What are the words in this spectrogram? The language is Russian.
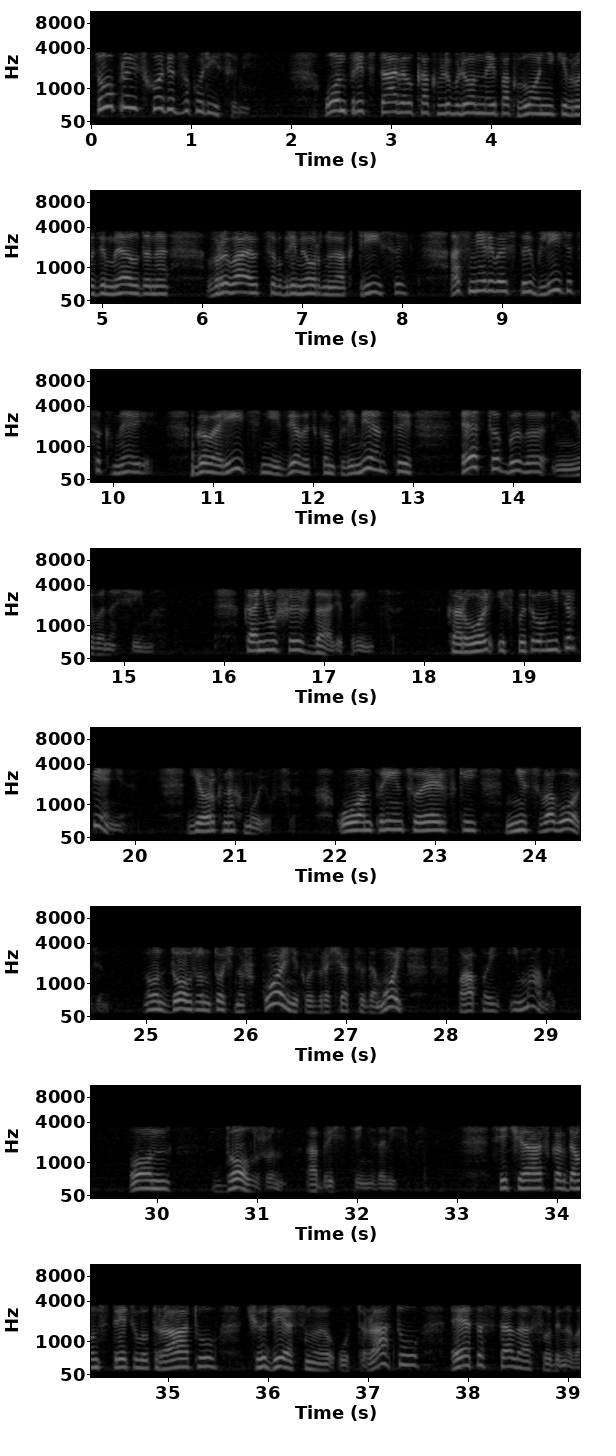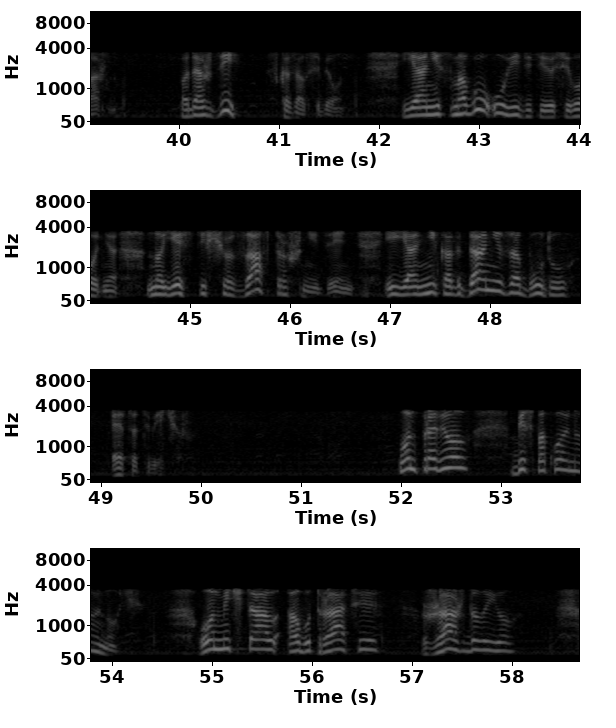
Что происходит за кулисами? Он представил, как влюбленные поклонники вроде Мелдона врываются в гримерную актрисы, осмеливаясь приблизиться к Мэри, говорить с ней, делать комплименты. Это было невыносимо. Конюши ждали принца. Король испытывал нетерпение. Георг нахмурился. Он, принц Уэльский, не свободен. Он должен, точно школьник, возвращаться домой с папой и мамой. Он должен обрести независимость. Сейчас, когда он встретил утрату, чудесную утрату, это стало особенно важным. «Подожди», — сказал себе он, — «я не смогу увидеть ее сегодня, но есть еще завтрашний день, и я никогда не забуду этот вечер». Он провел беспокойную ночь. Он мечтал об утрате, жаждал ее.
